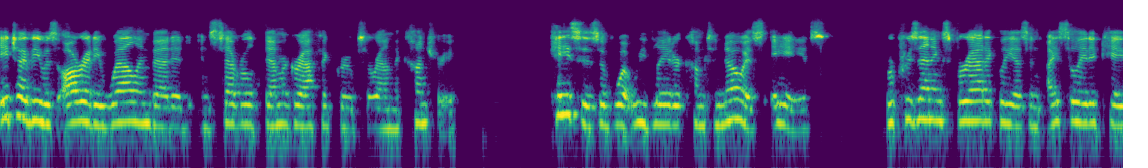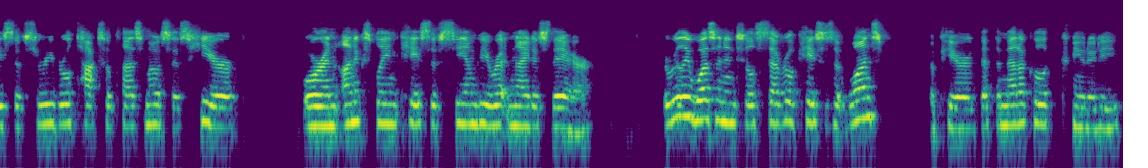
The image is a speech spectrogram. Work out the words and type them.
HIV was already well embedded in several demographic groups around the country. Cases of what we'd later come to know as AIDS were presenting sporadically as an isolated case of cerebral toxoplasmosis here or an unexplained case of CMV retinitis there. It really wasn't until several cases at once appeared that the medical community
